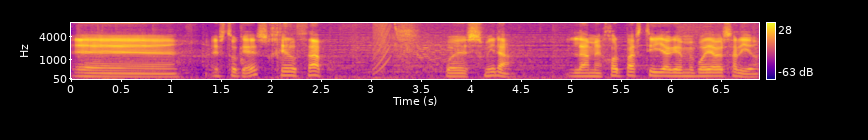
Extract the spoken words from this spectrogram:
Eh, ¿Esto qué es? Heal Zap. Pues mira, la mejor pastilla que me podía haber salido.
